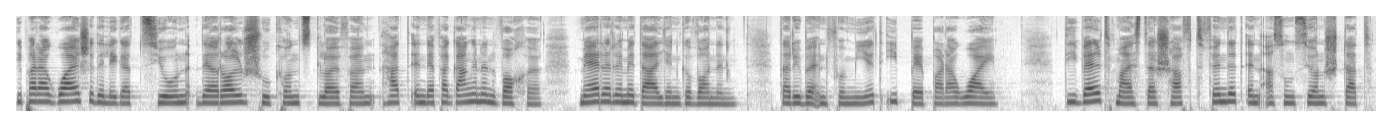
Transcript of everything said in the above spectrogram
Die paraguayische Delegation der Rollschuhkunstläufer hat in der vergangenen Woche mehrere Medaillen gewonnen. Darüber informiert IP Paraguay. Die Weltmeisterschaft findet in Asunción statt.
